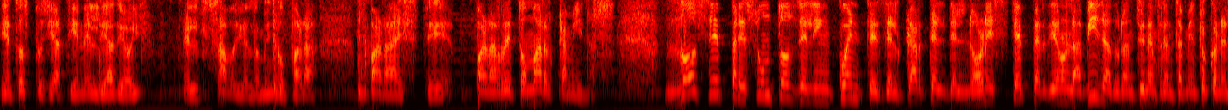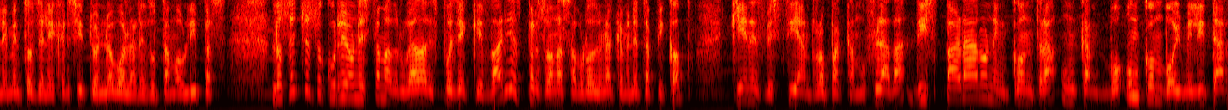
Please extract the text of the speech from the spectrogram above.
y entonces pues ya tiene el día de hoy, el sábado y el domingo para, para este para retomar caminos. Doce presuntos delincuentes del cártel del noreste perdieron la vida durante un enfrentamiento con elementos del ejército en Nuevo Laredo, Tamaulipas. Los hechos ocurrieron esta madrugada después de que varias personas a bordo de una camioneta pick-up, quienes vestían ropa camuflada, dispararon en contra un, un convoy militar.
